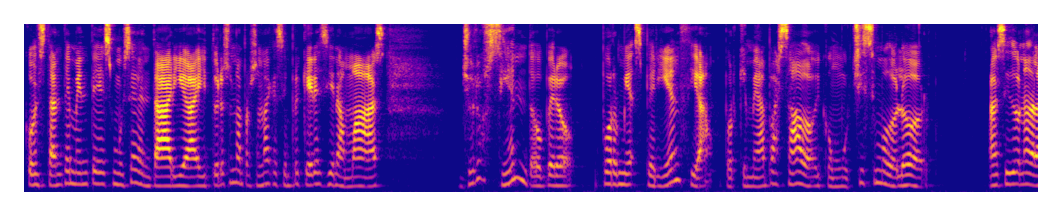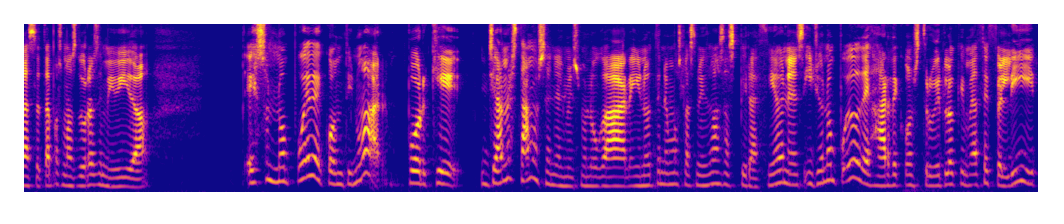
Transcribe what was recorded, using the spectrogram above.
constantemente es muy sedentaria y tú eres una persona que siempre quieres ir a más, yo lo siento, pero por mi experiencia, porque me ha pasado y con muchísimo dolor, ha sido una de las etapas más duras de mi vida eso no puede continuar porque ya no estamos en el mismo lugar y no tenemos las mismas aspiraciones y yo no puedo dejar de construir lo que me hace feliz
